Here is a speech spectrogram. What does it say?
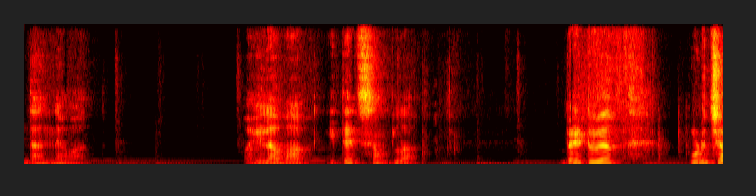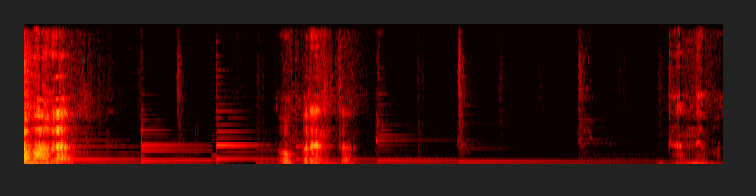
धन्यवाद. पहिला भाग इथेच संपला. भेटूयात पुढच्या भागात. तोपर्यंत धन्यवाद.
